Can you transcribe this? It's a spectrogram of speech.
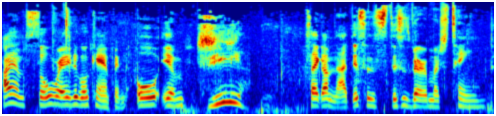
I am so ready to go camping. OMG. It's like I'm not. This is this is very much tamed.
